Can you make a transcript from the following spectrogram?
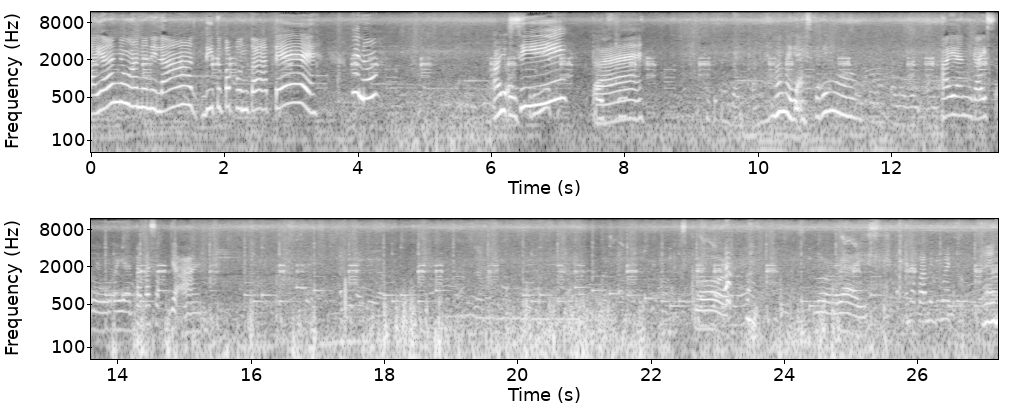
Ayan yung ano nila. Dito papunta ate. Ano? Ay, oh. See? Bye. Oh, may ice cream oh. Ayan guys, oh. Ayan, papasok dyan. Explore. Explore rice. Ayan,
